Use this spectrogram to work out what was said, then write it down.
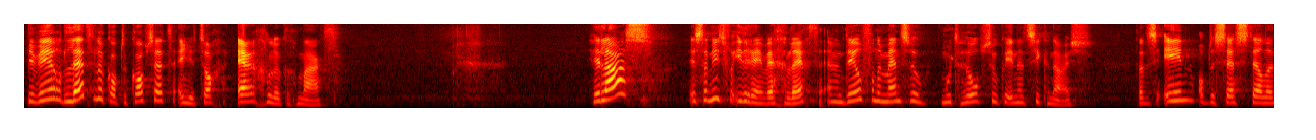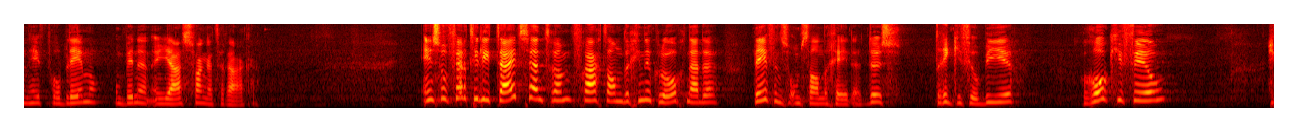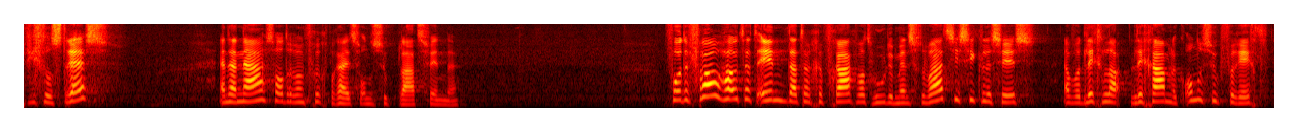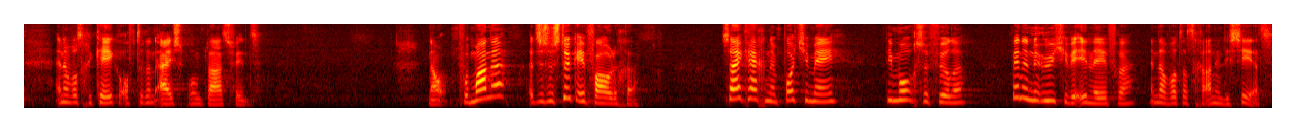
Je wereld letterlijk op de kop zet en je toch erg gelukkig maakt. Helaas is dat niet voor iedereen weggelegd en een deel van de mensen moet hulp zoeken in het ziekenhuis. Dat is één op de zes stellen heeft problemen om binnen een jaar zwanger te raken. In zo'n fertiliteitscentrum vraagt dan de gynaecoloog naar de levensomstandigheden. Dus drink je veel bier? Rook je veel? Heb je veel stress? En daarna zal er een vruchtbaarheidsonderzoek plaatsvinden. Voor de vrouw houdt dat in dat er gevraagd wordt hoe de menstruatiecyclus is. Er wordt lichamelijk onderzoek verricht en er wordt gekeken of er een ijsprong plaatsvindt. Nou, voor mannen, het is een stuk eenvoudiger. Zij krijgen een potje mee, die mogen ze vullen, binnen een uurtje weer inleveren en dan wordt dat geanalyseerd.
